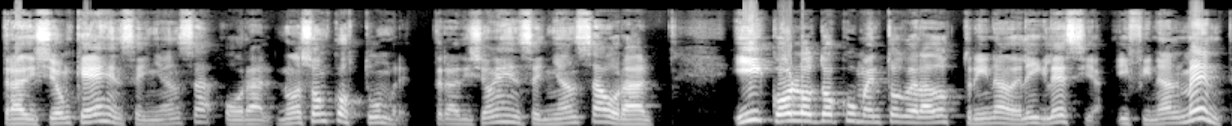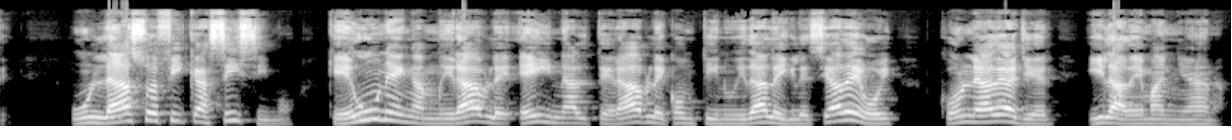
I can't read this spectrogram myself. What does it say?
Tradición que es enseñanza oral, no son costumbres, tradición es enseñanza oral. Y con los documentos de la doctrina de la iglesia. Y finalmente, un lazo eficacísimo que une en admirable e inalterable continuidad la iglesia de hoy con la de ayer y la de mañana.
